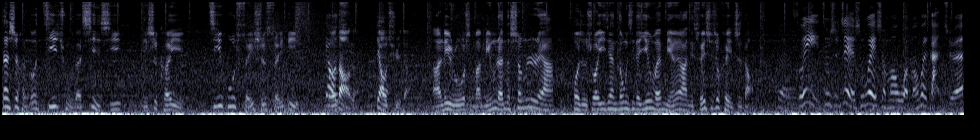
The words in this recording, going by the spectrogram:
但是很多基础的信息你是可以几乎随时随地得到的、调取的啊。例如什么名人的生日呀，或者说一件东西的英文名呀，你随时就可以知道。对，所以就是这也是为什么我们会感觉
